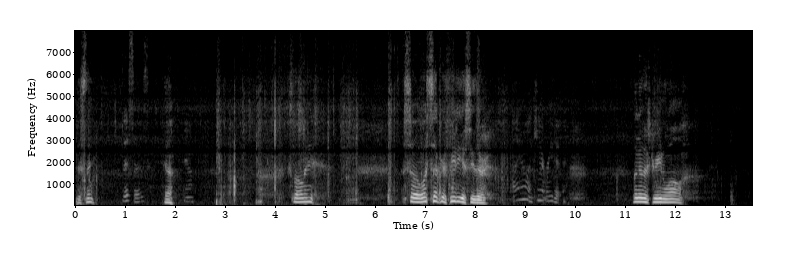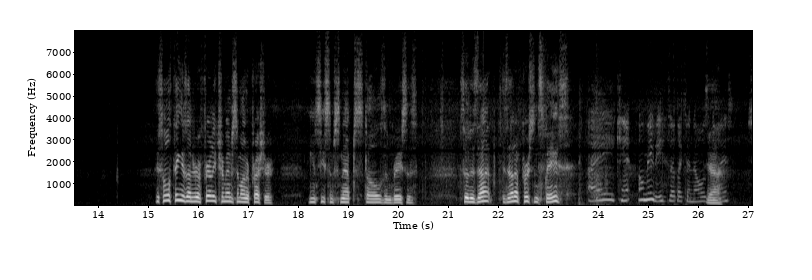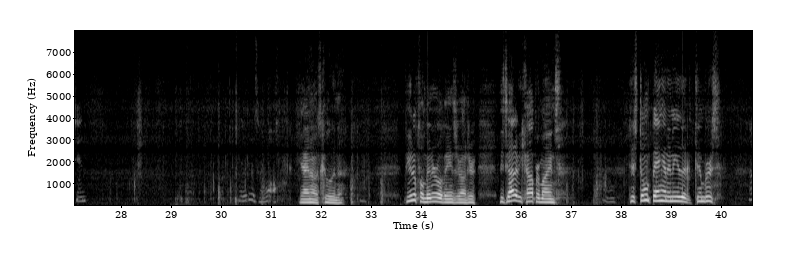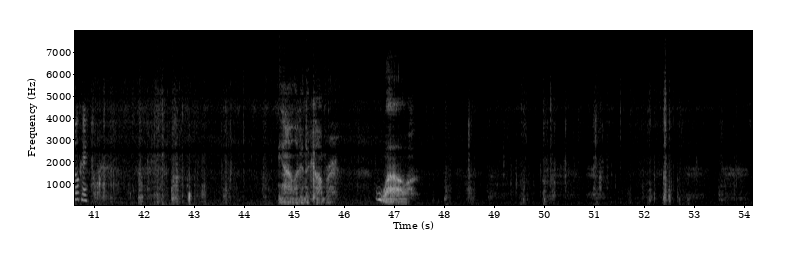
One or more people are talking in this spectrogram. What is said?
This thing. This is. Yeah. Yeah. Slowly. So what's that graffiti you see there? I don't know, I can't read it. Look at this green wall. This whole thing is under a fairly tremendous amount of pressure. You can see some snapped stulls and braces. So does that, is that a person's face? I can't. Oh, maybe. Is that like the nose Yeah. and eyes? Chin? Look at this wall. Yeah, I know, it's cool, isn't it? Beautiful mineral veins around here. These gotta be copper mines. Just don't bang on any of the timbers. Okay. Yeah, look at the copper. Wow.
